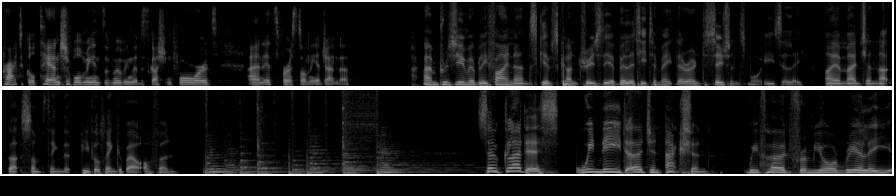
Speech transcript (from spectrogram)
practical, tangible means of moving the discussion forward, and it's first on the agenda. And presumably, finance gives countries the ability to make their own decisions more easily. I imagine that that's something that people think about often. So, Gladys, we need urgent action we've heard from your really,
